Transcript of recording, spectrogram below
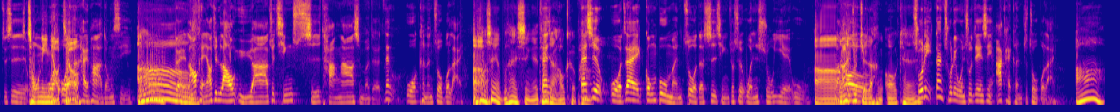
就是丛林鸟叫，我很害怕的东西。啊，对，然后可能要去捞鱼啊，去清池塘啊什么的，那我可能做不来，好像也不太行哎，听起来好可怕。但是我在公部门做的事情就是文书业务。啊，然后就觉得很 OK 处理，但处理文书这件事情，阿凯可能就做不来。啊。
